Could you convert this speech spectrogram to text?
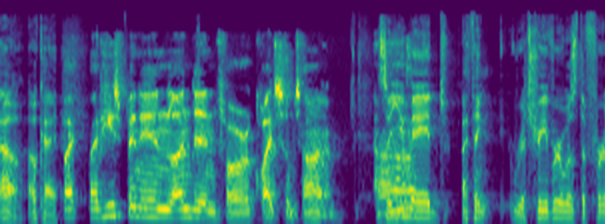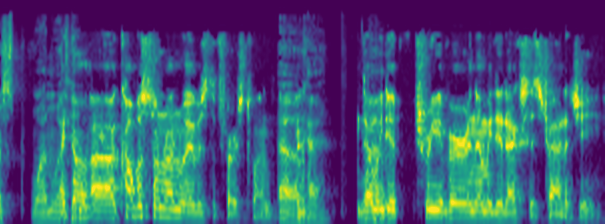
Oh, okay. but but he's been in London for quite some time. So you made, I think, Retriever was the first one I with know him. uh, Cobblestone Runway was the first one. oh, okay. Then we Um, did Retriever, and then we did Exit Strategy.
